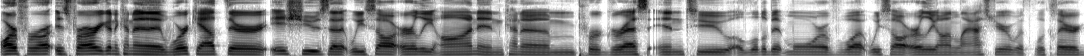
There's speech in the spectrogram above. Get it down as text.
are Ferrari, is Ferrari going to kind of work out their issues that we saw early on and kind of um, progress into a little bit more of what we saw early on last year with Leclerc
